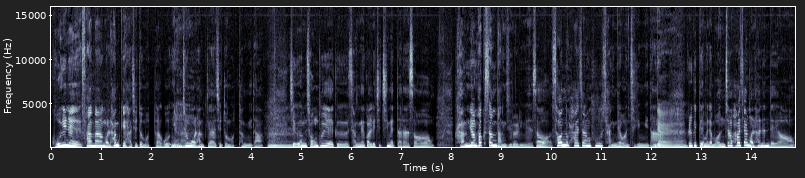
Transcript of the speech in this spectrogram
고인의 사망을 함께 하지도 못하고 네. 임종을 네. 함께 하지도 못합니다. 음. 지금 정부의 그 장례 관리 지침에 따라서 감염 확산 방지를 위해서 선 화장 후 장례 원칙입니다. 네. 그렇기 때문에 먼저 화장을 하는데요.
